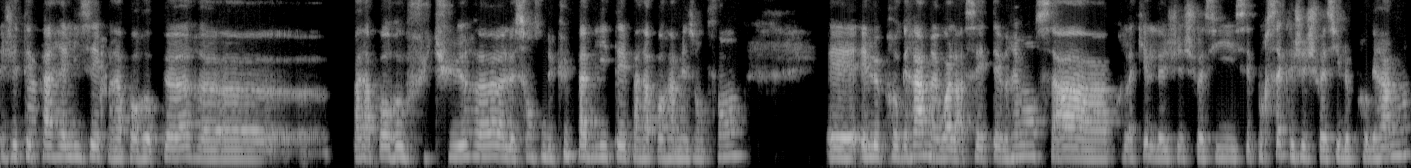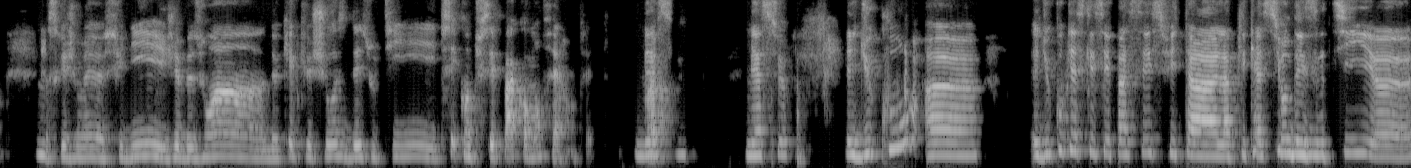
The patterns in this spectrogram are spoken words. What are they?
J'étais paralysée par rapport aux peurs. Euh, par rapport au futur, euh, le sens de culpabilité par rapport à mes enfants. Et, le programme, voilà, ça a été vraiment ça pour laquelle j'ai choisi. C'est pour ça que j'ai choisi le programme, parce que je me suis dit, j'ai besoin de quelque chose, des outils. Tu sais, quand tu sais pas comment faire, en fait. Bien sûr. Bien sûr. Et du coup, euh, et du coup, qu'est-ce qui s'est passé suite à l'application des outils euh,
